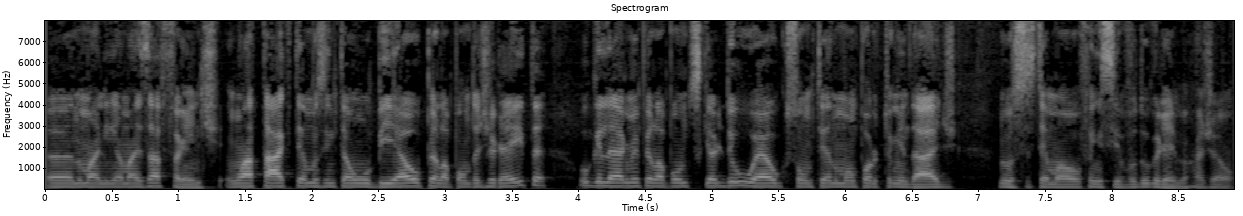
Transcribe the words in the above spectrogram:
ah, numa linha mais à frente. Um ataque temos então o Biel pela ponta direita, o Guilherme pela ponta esquerda e o Elkson tendo uma oportunidade no sistema ofensivo do Grêmio, Rajão.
